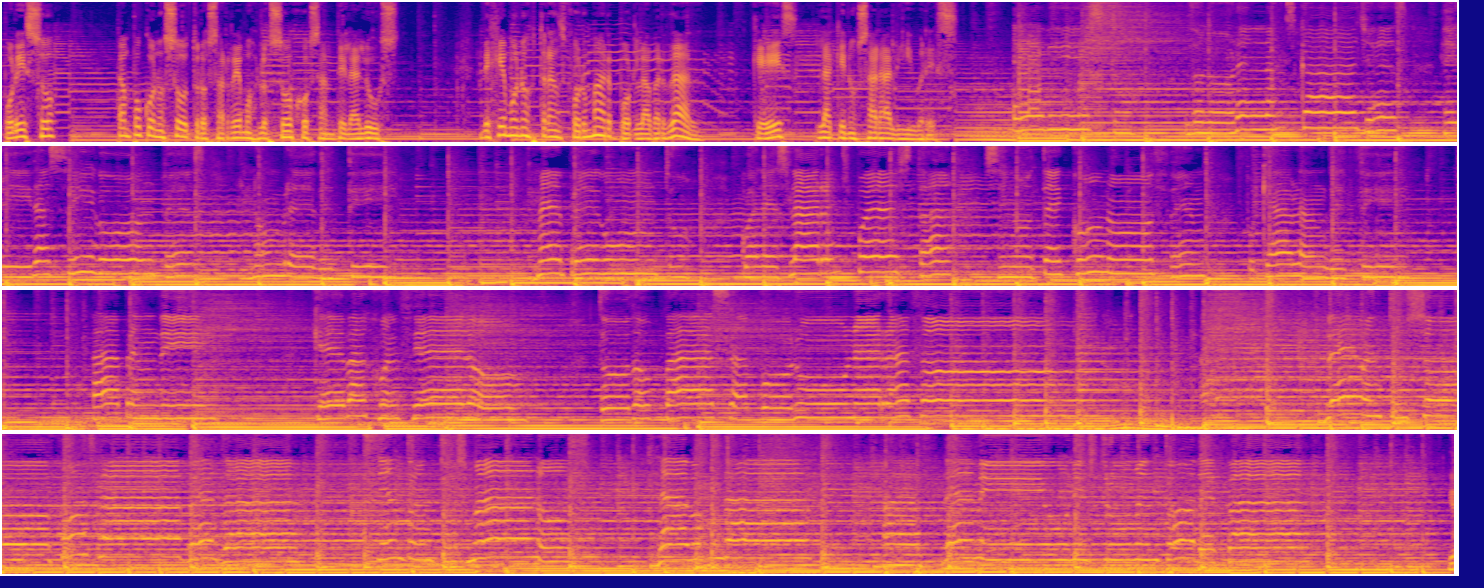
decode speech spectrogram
Por eso, tampoco nosotros cerremos los ojos ante la luz. Dejémonos transformar por la verdad, que es la que nos hará libres. He visto dolor en las calles, heridas y golpes en nombre de ti. Me pregunto cuál es la respuesta si no te conocen, porque hablan de ti. Aprendí que bajo el cielo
